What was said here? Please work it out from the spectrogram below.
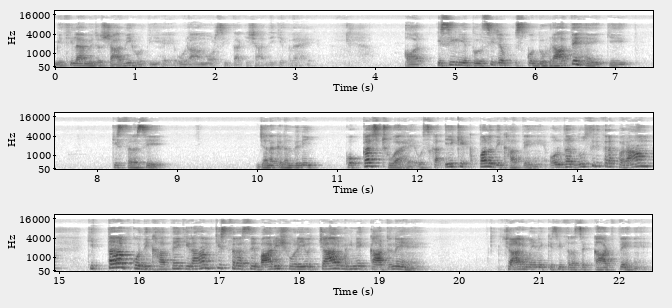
मिथिला में जो शादी होती है, वो राम और सीता की शादी की तरह है। और इसीलिए तुलसी जब इसको दोहराते हैं कि किस तरह से जनक नंदिनी को कष्ट हुआ है, उसका एक एक पल दिखाते हैं और उधर दूसरी तरफ़ राम की तरफ़ को दिखाते हैं कि राम किस तरह से बारिश हो रही है चार महीने काटने हैं। चार महीने किसी तरह से काटते हैं।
